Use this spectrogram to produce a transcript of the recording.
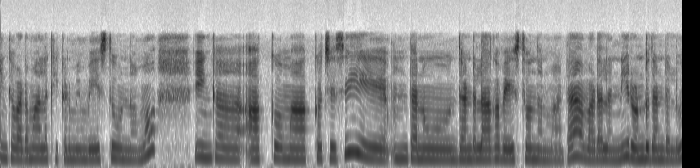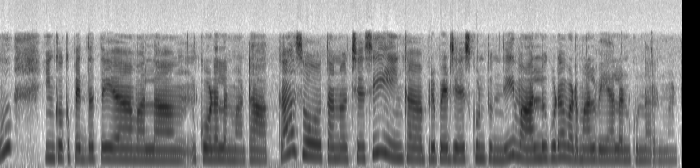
ఇంకా వడమాలకి ఇక్కడ మేము వేస్తూ ఉన్నాము. ఇంకా అక్క మా అక్క వచ్చేసి తను దండలాగా వేస్తోందనమాట వడలన్నీ రెండు దండలు. ఇంకొక పెద్ద వాళ్ళ కోడలు అనమాట ఆ అక్క. సో తను వచ్చేసి ఇంకా ప్రిపేర్ చేసుకుంటుంది. వాళ్ళు కూడా వడమాలు వేయాలనుకున్నారనమాట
